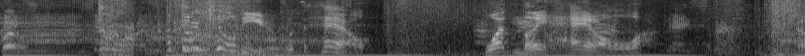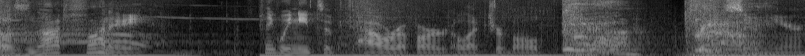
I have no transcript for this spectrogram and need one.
Whoa. I thought I killed you! What the hell? What the hell? That was not funny. I think we need to power up our Electro Electrobolt pretty soon here.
